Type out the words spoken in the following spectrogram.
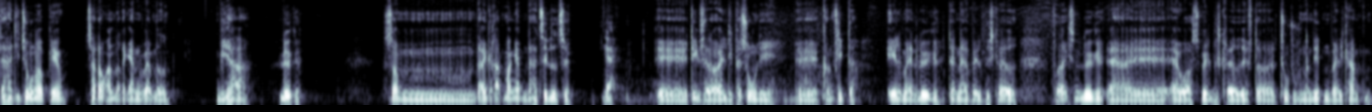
Der har de to en opgave. Så er der jo andre, der gerne vil være med. Vi har Lykke, som der er ikke ret mange af dem, der har tillid til. Ja. Øh, dels er der jo alle de personlige øh, konflikter. Ellemann Lykke, den er velbeskrevet. Frederiksen Lykke er, øh, er jo også velbeskrevet efter 2019-valgkampen.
